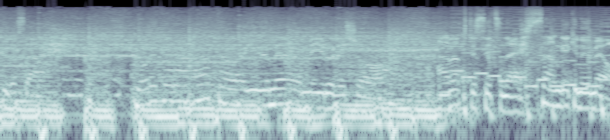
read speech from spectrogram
ください。これからあなたは夢を見るでしょう。甘くて切ない惨劇の夢を。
